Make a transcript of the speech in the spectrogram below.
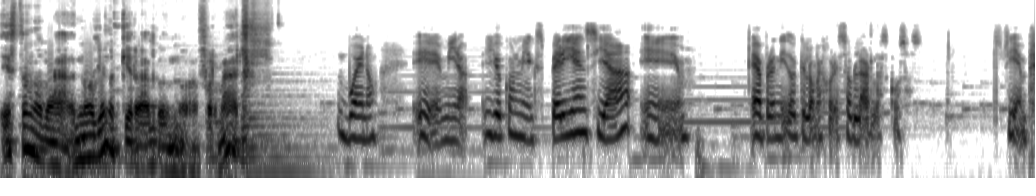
esto no va, no, yo no quiero algo no formal. Bueno, eh, mira, yo con mi experiencia eh, he aprendido que lo mejor es hablar las cosas. Siempre.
